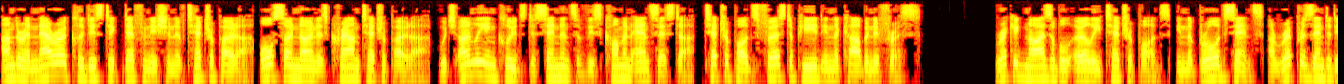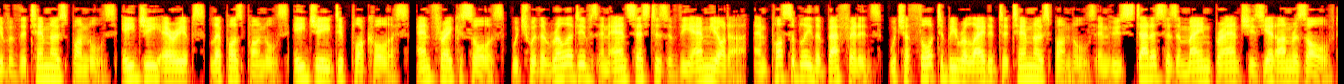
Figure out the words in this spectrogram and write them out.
Under a narrow cladistic definition of tetrapoda also known as crown tetrapoda, which only includes descendants of this common ancestor, tetrapods first appeared in the Carboniferous. Recognizable early tetrapods in the broad sense are representative of the temnospondyls e.g. Eryops lepospondyls e.g. Diplocaulus, anthracosaurs, which were the relatives and ancestors of the amniota, and possibly the baphetids, which are thought to be related to temnospondyls and whose status as a main branch is yet unresolved.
